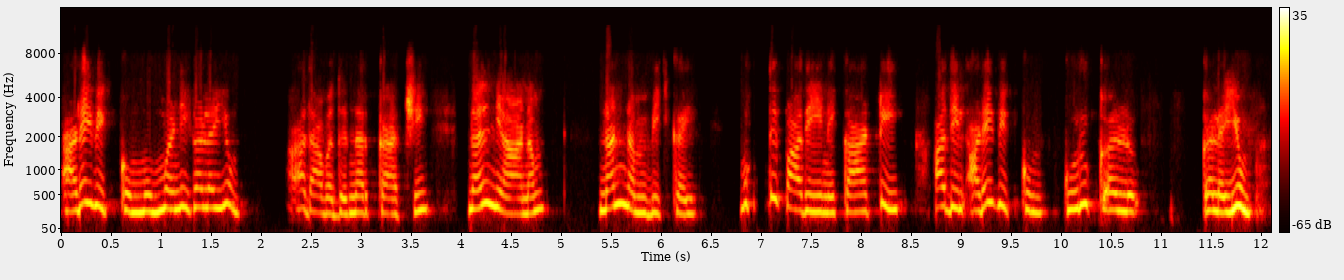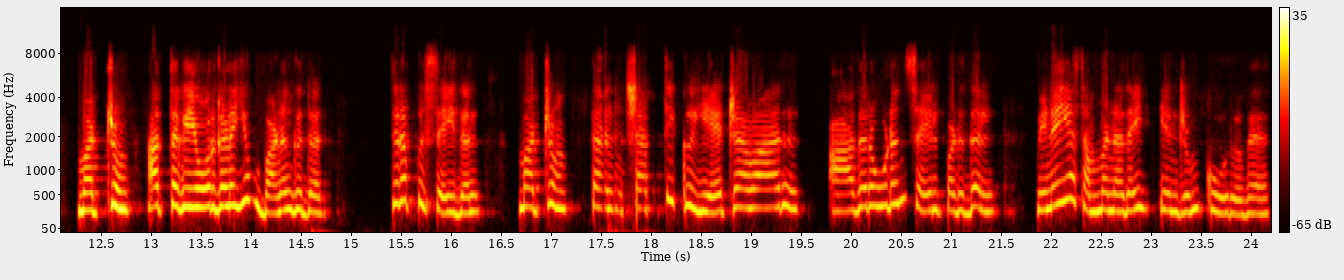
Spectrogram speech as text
அடைவிக்கும் மும்மணிகளையும் அதாவது நற்காட்சி நல் ஞானம் நன்னம்பிக்கை முக்தி பாதையினை காட்டி அதில் அடைவிக்கும் குருக்களையும் மற்றும் அத்தகையோர்களையும் வணங்குதல் சிறப்பு செய்தல் மற்றும் தன் சக்திக்கு ஏற்றவாறு ஆதரவுடன் செயல்படுதல் வினய சம்மனதை என்றும் கூறுவர்.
